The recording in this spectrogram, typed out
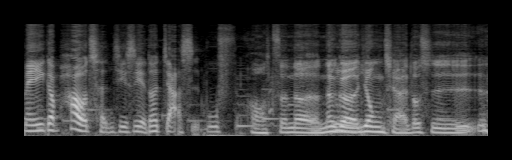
每一个炮程其实也都价值不菲。哦，真的，那个用起来都是。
